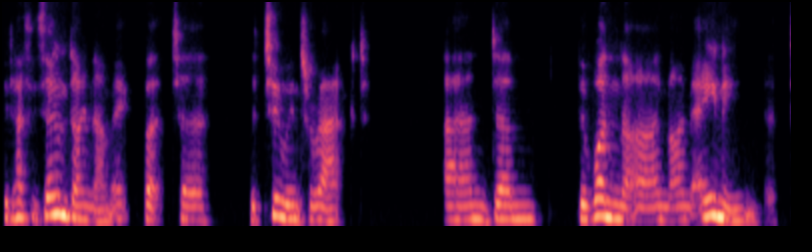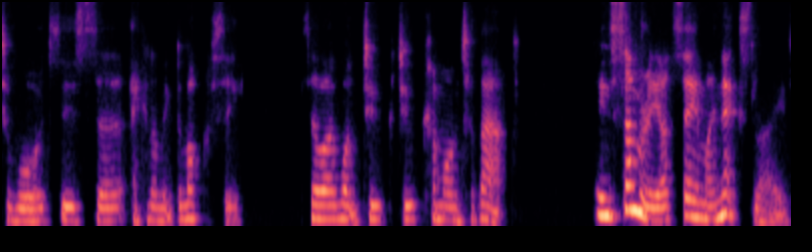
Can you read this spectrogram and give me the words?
It has its own dynamic, but uh, the two interact. And um, the one that I'm, I'm aiming towards is uh, economic democracy. So I want to, to come on to that. In summary, I'd say in my next slide,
